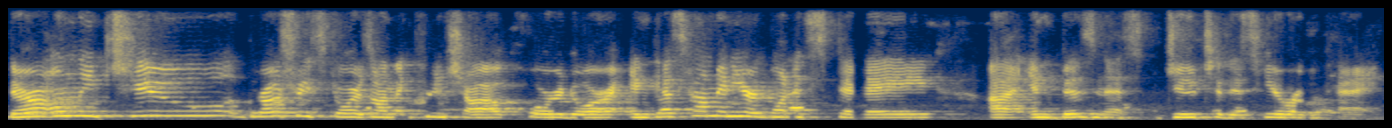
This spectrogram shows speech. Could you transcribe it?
There are only two grocery stores on the Crenshaw corridor, and guess how many are going to stay uh, in business due to this hero pay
